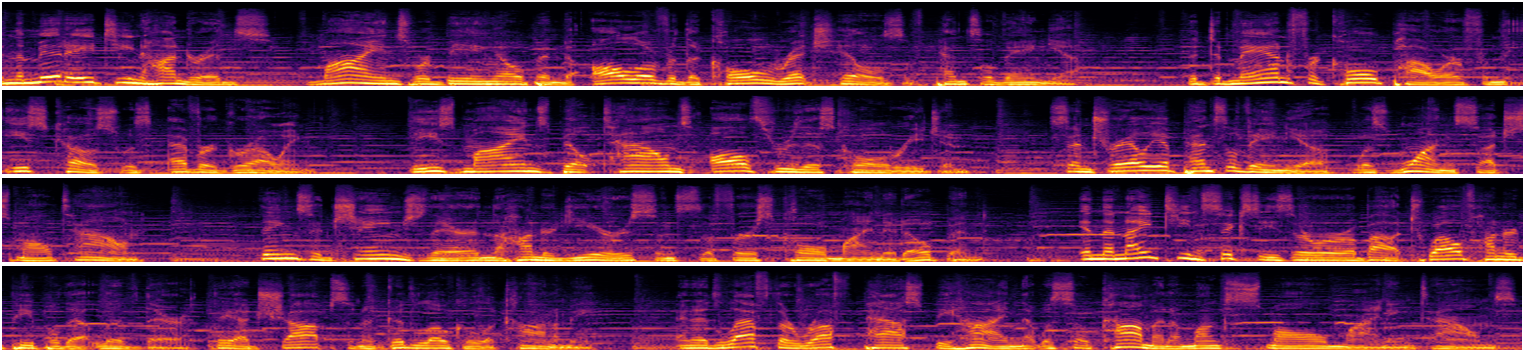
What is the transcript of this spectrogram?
In the mid 1800s, mines were being opened all over the coal rich hills of Pennsylvania. The demand for coal power from the East Coast was ever growing. These mines built towns all through this coal region. Centralia, Pennsylvania was one such small town. Things had changed there in the hundred years since the first coal mine had opened. In the 1960s, there were about 1,200 people that lived there. They had shops and a good local economy, and had left the rough past behind that was so common amongst small mining towns.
